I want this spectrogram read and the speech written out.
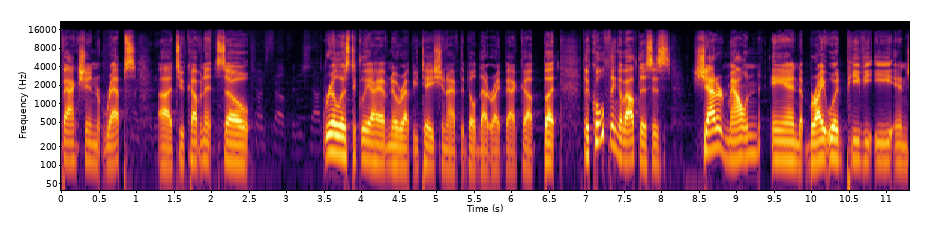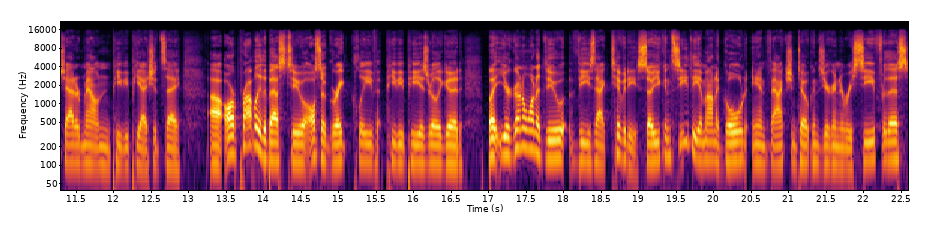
faction reps uh, to Covenant, so realistically, I have no reputation. I have to build that right back up. But the cool thing about this is Shattered Mountain and Brightwood PvE and Shattered Mountain PvP, I should say, uh, are probably the best two. Also, Great Cleave PvP is really good, but you're going to want to do these activities. So you can see the amount of gold and faction tokens you're going to receive for this.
